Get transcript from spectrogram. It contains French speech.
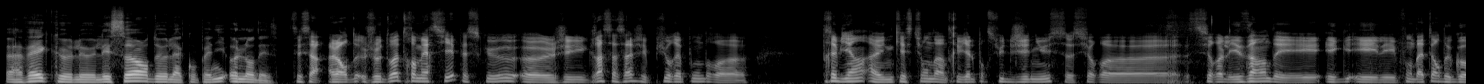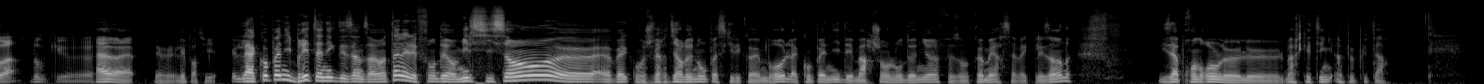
avec le- l'essor de la compagnie hollandaise. C'est ça. Alors je dois te remercier parce que euh, j'ai, grâce à ça, j'ai pu répondre euh, très bien à une question d'un trivial poursuite Genius sur, euh, sur les Indes et, les fondateurs de Goa. Donc euh, Ah voilà, euh, les Portugais. La compagnie britannique des Indes orientales, elle est fondée en 1600 euh, avec, je vais redire le nom parce qu'il est quand même drôle, la compagnie des marchands londoniens faisant commerce avec les Indes. Ils apprendront le marketing un peu plus tard.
